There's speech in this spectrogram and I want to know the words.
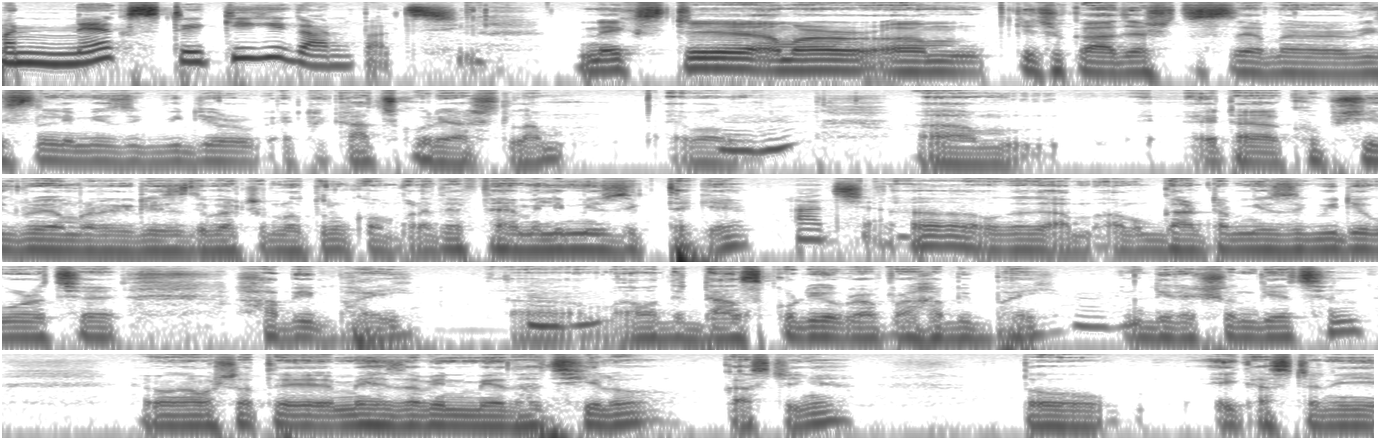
মানে নেক্সটে কী কী গান পাচ্ছি? নেক্সটে আমার um, কিছু কাজ আসতেছে। আমার রিসেন্টলি মিউজিক ভিডিওর একটা কাজ করে আসলাম এবং um, এটা খুব শীঘ্রই আমরা রিলিজ দেবো একটা নতুন কোম্পানিতে ফ্যামিলি মিউজিক থেকে। আচ্ছা। গানটা মিউজিক ভিডিও করেছে হাবিব ভাই। আমাদের ডান্স কোরিওগ্রাফার হাবিব ভাই ডিরেকশন দিয়েছেন এবং আমার সাথে মেহজাবিন মেধা ছিল কাস্টিংয়ে তো এই কাজটা নিয়ে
